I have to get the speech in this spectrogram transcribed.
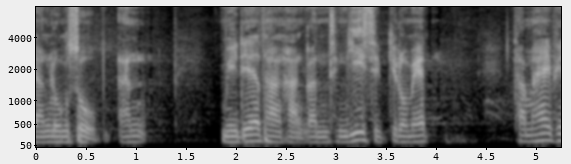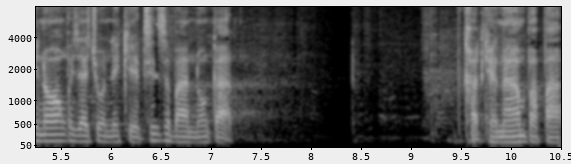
ยังโรงสูบนั้นมีระยะทางห่างกันถึง 20 กิโลเมตรทำให้พี่น้องประชาชนในเขตเทศบาลหนองกาดขาดแคลนน้ำประปา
